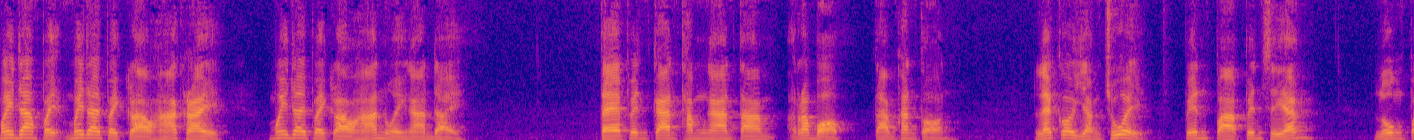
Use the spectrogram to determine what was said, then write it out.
ไม่ได้ไปไม่ได้ไปกล่าวหาใคร ไม่ได้ไปกล่าวหาหน่วยงานใด แต่เป็นการทำงานตามระบอบตามขั้นตอน และก็ยังช่วย เป็นปากเป็นเสียง ลงไป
